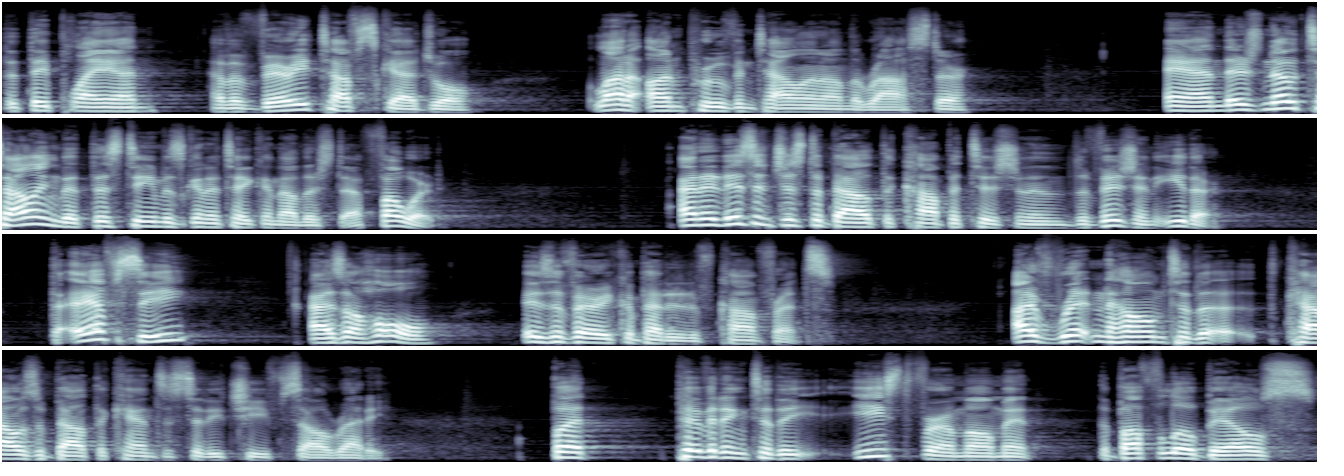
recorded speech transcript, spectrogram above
that they play in, have a very tough schedule, a lot of unproven talent on the roster. And there's no telling that this team is going to take another step forward. And it isn't just about the competition in the division either. The AFC as a whole is a very competitive conference. I've written home to the cows about the Kansas City Chiefs already. But pivoting to the East for a moment, the Buffalo Bills,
